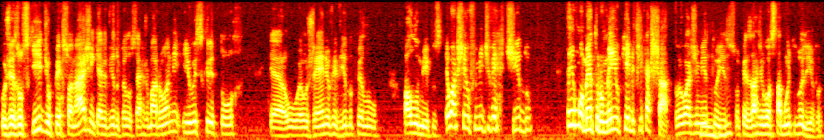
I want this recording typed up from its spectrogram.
o Jesus Kid, o personagem que é vivido pelo Sérgio Maroni, e o escritor, que é o Eugênio, vivido pelo Paulo Miklos. Eu achei o filme divertido. Tem um momento no meio que ele fica chato, eu admito uhum. isso, apesar de gostar muito do livro.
